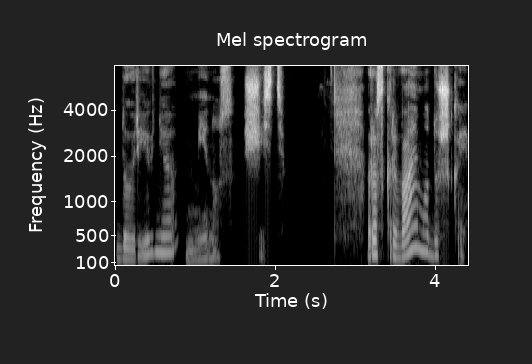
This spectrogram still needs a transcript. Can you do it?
дорівнює мінус 6. Розкриваємо дужки.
